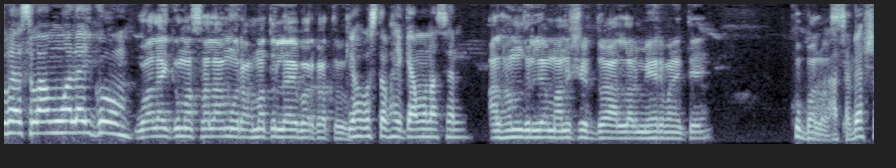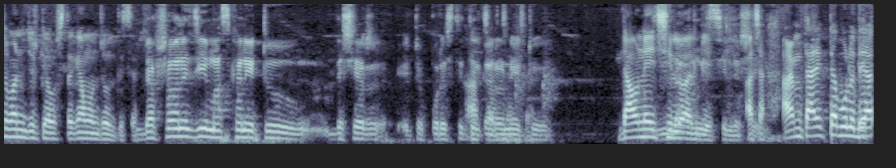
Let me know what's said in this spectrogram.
রাজু ভাই আসসালামু আলাইকুম। ওয়ালাইকুম আসসালাম ও রহমতুল্লাহ বরকাতু কি অবস্থা ভাই কেমন আছেন? আলহামদুলিল্লাহ মানুষের দোয়া আল্লাহর মেহরবানিতে খুব ভালো আছে। আচ্ছা ব্যবসা বাণিজ্যের কি অবস্থা কেমন চলতেছে? ব্যবসা বাণিজ্য মাঝখানে একটু দেশের একটু পরিস্থিতির আচ্ছা, কারণে আচ্ছা, একটু ডাউনেই ছিল আর কি। আচ্ছা আর আমি তারিখটা বলে দেওয়া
